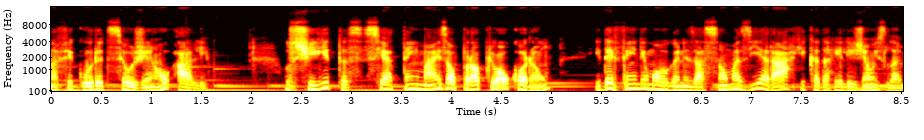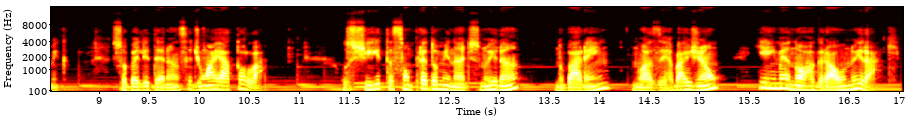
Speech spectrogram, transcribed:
na figura de seu genro Ali. Os xiitas se atêm mais ao próprio Alcorão e defendem uma organização mais hierárquica da religião islâmica, sob a liderança de um ayatollah. Os xiitas são predominantes no Irã, no Bahrein, no Azerbaijão e em menor grau no Iraque.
